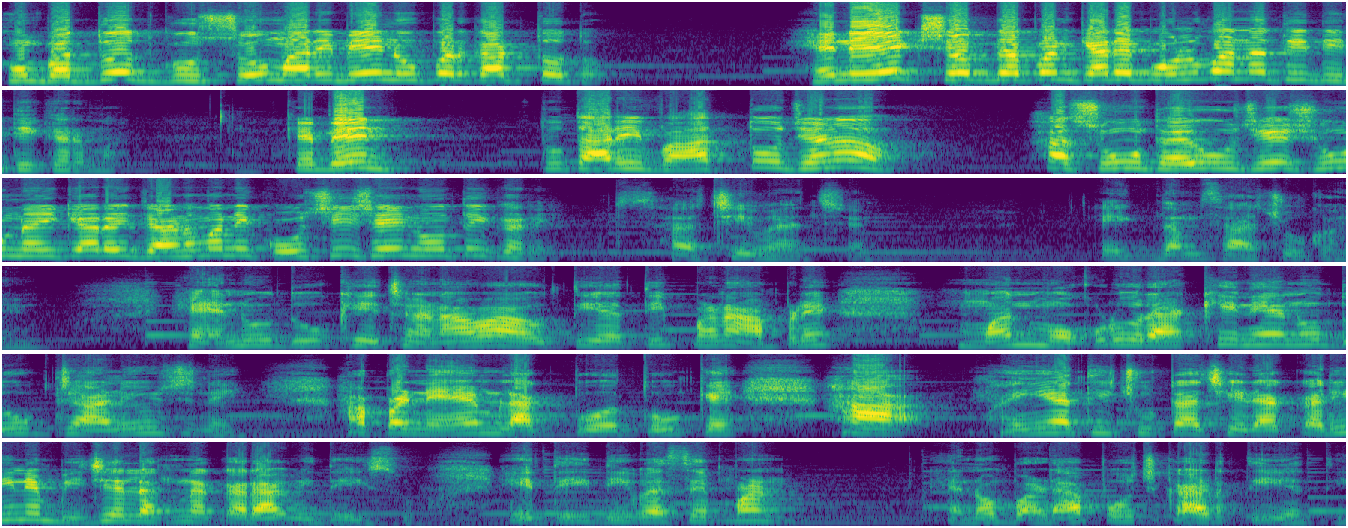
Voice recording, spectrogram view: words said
હું બધો જ ગુસ્સો મારી બેન ઉપર કાઢતો હતો. એને એક શબ્દ પણ ક્યારે બોલવા નથી દીધી ઘરમાં. કે બેન, તું તારી વાત તો જણાવ. હા, શું થયું છે, શું નહીં, ક્યારેય જાણવાની કોશિશ એ નહોતી કરી. સાચી વાત છે. એકદમ સાચું કહ્યું. એનું દુઃખ એ જણાવવા આવતી હતી, પણ આપણે મન મોકળું રાખીને એનું દુઃખ જાણ્યું જ નહીં. આપણને એમ લાગતું હતું કે, હા, અહીંયાથી છૂટાછેડા કરીને બીજે લગ્ન કરાવી દઈશું. એ તે દિવસે પણ એનો બડાપો કાઢતી હતી.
